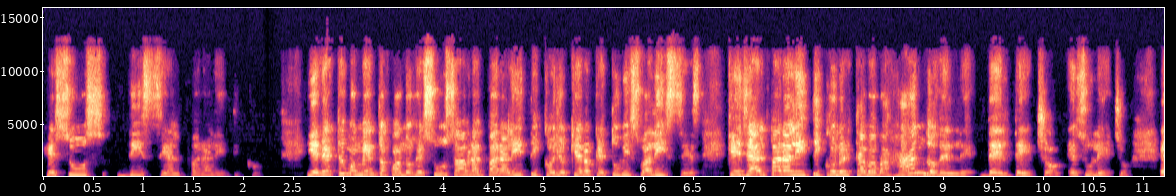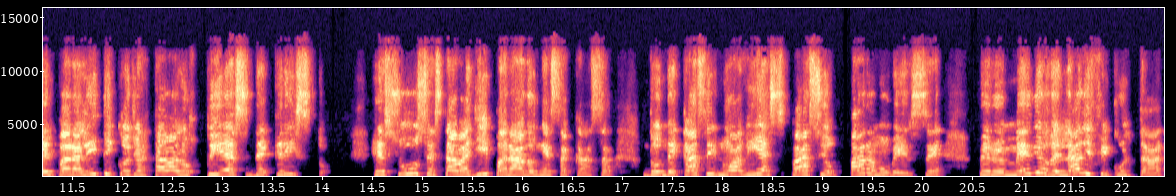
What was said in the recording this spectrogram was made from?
Jesús dice al paralítico, y en este momento, cuando Jesús habla al paralítico, yo quiero que tú visualices que ya el paralítico no estaba bajando del, del techo, en su lecho. El paralítico ya estaba a los pies de Cristo. Jesús estaba allí parado en esa casa donde casi no había espacio para moverse, pero en medio de la dificultad,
